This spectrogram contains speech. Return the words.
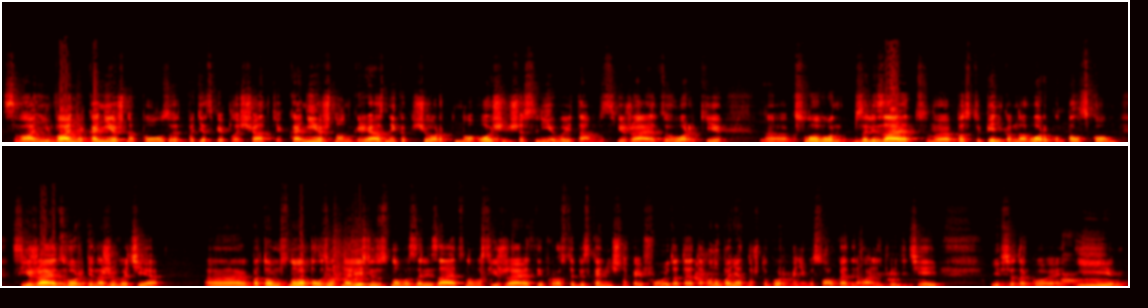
с Ваней. Ваня, конечно, ползает по детской площадке. Конечно, он грязный как черт, но очень счастливый. Там съезжает с горки. Э, к слову, он залезает по ступенькам на горку ползком, съезжает с горки на животе. Э, потом снова ползет на лестницу, снова залезает, снова съезжает и просто бесконечно кайфует от этого. Ну, понятно, что горка невысокая для маленьких детей и все такое. И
